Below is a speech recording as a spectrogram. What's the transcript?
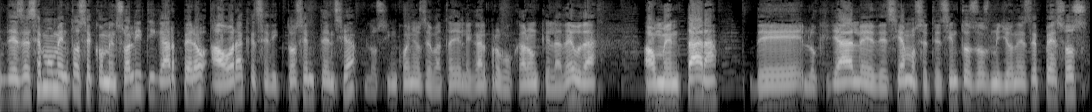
desde ese momento se comenzó a litigar, pero ahora que se dictó sentencia, los cinco años de batalla legal provocaron que la deuda aumentara de lo que ya le decíamos, 702 millones de pesos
